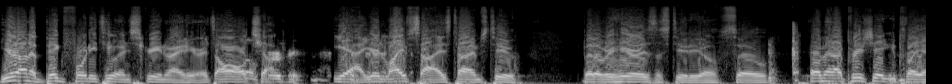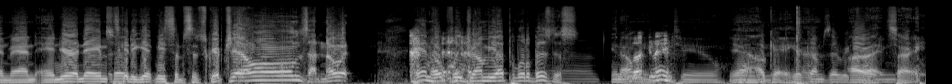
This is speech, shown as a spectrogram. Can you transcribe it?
you're on a big 42 inch screen right here. It's all Oh, Chuck. perfect. Yeah, you're life size times two. But over here is the studio. So, hey, man, I appreciate you playing, man. And you're a name that's going to get me some subscriptions. I know it. And hopefully drum you up a little business. You know? Lucky name. Two, yeah, okay. Here comes the recording. All right, sorry.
